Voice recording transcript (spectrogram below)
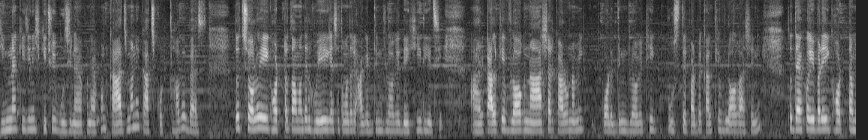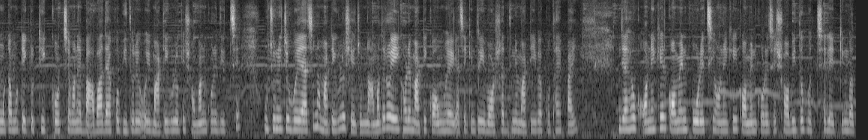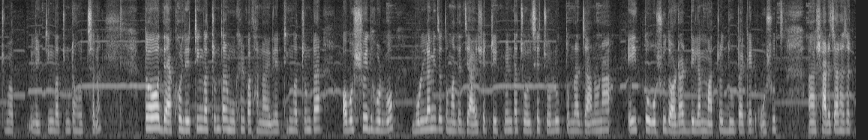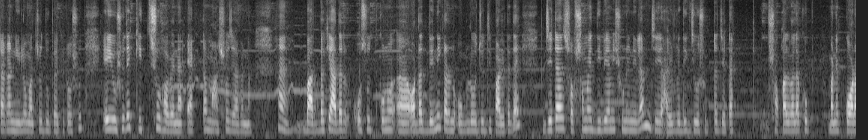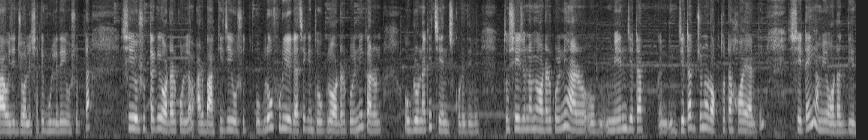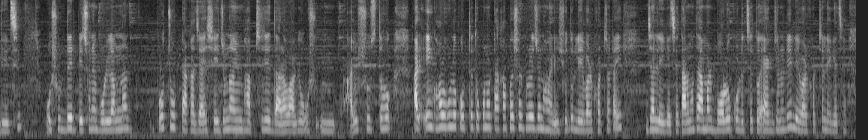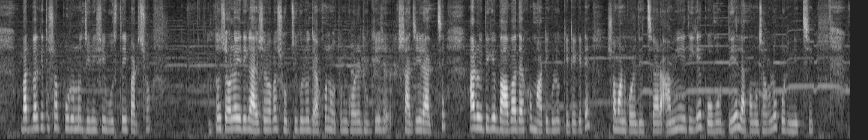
ঘৃণা কী জিনিস কিছুই বুঝি না এখন। এখন কাজ মানে কাজ করতে হবে, ব্যাস। তো চলো, এই ঘরটা তো আমাদের হয়েই গেছে। তোমাদের আগের দিন ভ্লগে দেখিয়ে দিয়েছি। আর কালকে ভ্লগ না আসার কারণ আমি পরের দিন ব্লগে ঠিক বুঝতে পারবে। কালকে ব্লগ আসেনি। তো দেখো, এবারে এই ঘরটা মোটামুটি একটু ঠিক করছে। মানে বাবা দেখো, ভিতরে ওই মাটিগুলোকে সমান করে দিচ্ছে। উঁচু নিচু হয়ে আছে না মাটিগুলো, সেই জন্য। আমাদেরও এই ঘরে মাটি কম হয়ে গেছে। কিন্তু এই বর্ষার দিনে মাটি বা কোথায় পাই? যাই হোক, অনেকের কমেন্ট পড়েছি, অনেকেই কমেন্ট করেছে, সবই তো হচ্ছে, লেট্রিন বাথরুম, লেট্রিন বাথরুমটা হচ্ছে না। তো দেখো, লেট্রিন বাথরুম তার মুখের কথা নয়। লেট্রিন বাথরুমটা অবশ্যই ধরবো। বললামই তো তোমাদের যে আয়ুষের ট্রিটমেন্টটা চলছে, চলুক, তোমরা জানো না, এই তো ওষুধ অর্ডার দিলাম, মাত্র দু প্যাকেট ওষুধ সাড়ে চার হাজার টাকা নিল মাত্র দু প্যাকেট ওষুধ। এই ওষুধে কিচ্ছু হবে না, একটা মাসও যাবে না। হ্যাঁ বাদ বাকি আদার ওষুধ কোনো অর্ডার দেনি, কারণ ওগুলো যদি পাল্টে দেয়, যেটা সবসময় দিবে আমি শুনে নিলাম যে আয়ুর্বেদিক যে ওষুধটা, যেটা সকালবেলা খুব মানে কড়া, ওই যে জলের সাথে গুলে দেয় ওষুধটা সেই ওষুধটাকে অর্ডার করলাম। আর বাকি যে ওষুধ, ওগুলোও ফুরিয়ে গেছে, কিন্তু ওগুলো অর্ডার করিনি, কারণ ওগুলো নাকি চেঞ্জ করে দেবে। তো সেই জন্য আমি অর্ডার করিনি। আর মেন যেটা, যেটার জন্য রক্তটা হয় আর কি, সেটাই আমি অর্ডার দিয়ে দিয়েছি। ওষুধদের পেছনে বললাম না, প্রচুর টাকা যায়। সেই জন্য আমি ভাবছি যে দাঁড়াও, আগে আয়ুষ সুস্থ হোক। আর এই ঘরগুলো করতে তো কোনো টাকা পয়সার প্রয়োজন হয়নি, শুধু লেবার খরচাটাই যা লেগেছে। তার মধ্যে আমার বড় করেছে তো একজনেরই লেবার খরচা লেগেছে। বাদ বাকি তো সব পুরনো জিনিসই, বুঝতেই পারছ। তো চলো এদিকে আয়ুষের বাবা সবজিগুলো দেখো, নতুন ঘরে ঢুকিয়ে সাজিয়ে রাখছে। আর ওইদিকে বাবা দেখো মাটিগুলো কেটে কেটে সমান করে দিচ্ছে। আর আমি এদিকে গোবর দিয়ে ল্যাপা মোছাগুলো করে নিচ্ছি।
